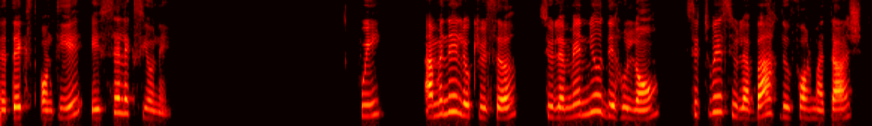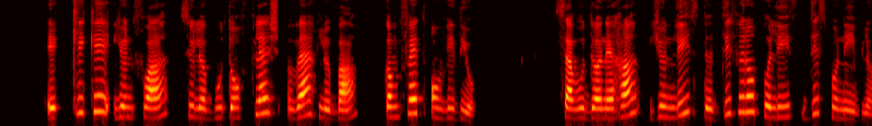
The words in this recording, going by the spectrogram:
le texte entier est sélectionné. Puis, amenez le curseur sur le menu déroulant situé sur la barre de formatage et cliquez une fois sur le bouton flèche vers le bas comme fait en vidéo. Ça vous donnera une liste de différentes polices disponibles.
